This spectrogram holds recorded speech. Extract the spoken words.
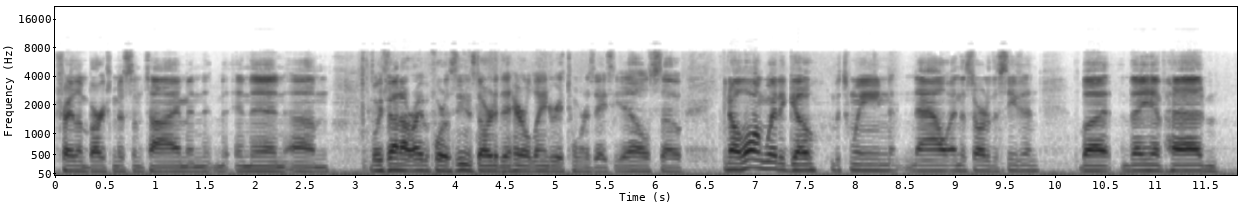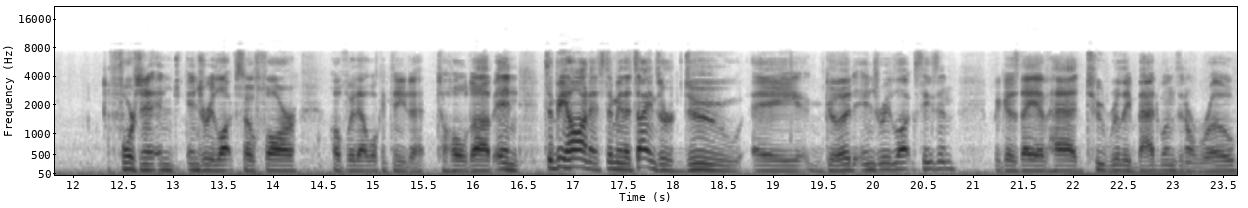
Treylon Burks missed some time, and and then um, we found out right before the season started that Harold Landry had torn his ACL. So, you know, a long way to go between now and the start of the season. But they have had fortunate in- injury luck so far. Hopefully that will continue to, to hold up. And to be honest, I mean, the Titans are due a good injury luck season because they have had two really bad ones in a row.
